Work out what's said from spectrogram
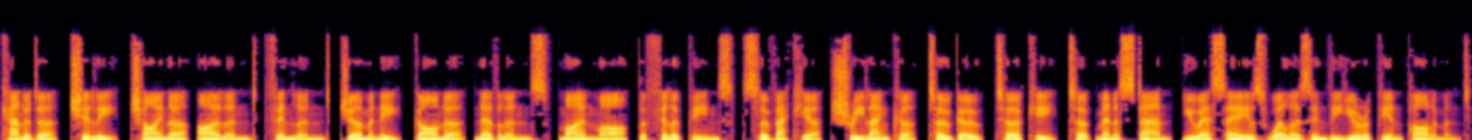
Canada, Chile, China, Ireland, Finland, Germany, Ghana, Netherlands, Myanmar, the Philippines, Slovakia, Sri Lanka, Togo, Turkey, Turkmenistan, USA as well as in the European Parliament.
